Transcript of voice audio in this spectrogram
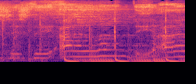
This is the island, the island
